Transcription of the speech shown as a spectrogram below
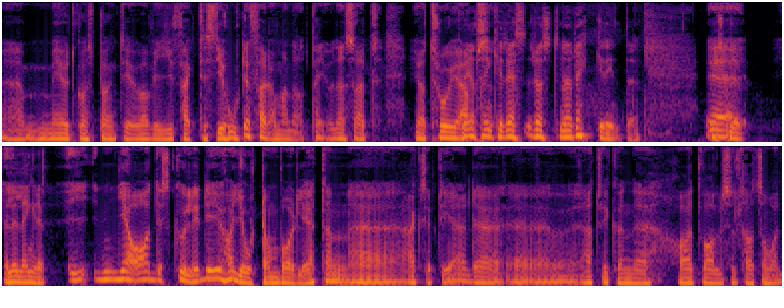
eh, med utgångspunkt i vad vi faktiskt gjorde förra mandatperioden. Så att jag tror ju men jag tänker rösterna räcker inte. Eh, eller längre? Ja, det skulle det ju ha gjort om borgerligheten eh, accepterade eh, att vi kunde ha ett valresultat som var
